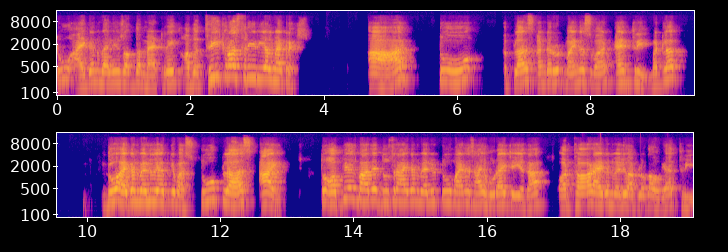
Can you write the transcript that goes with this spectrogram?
two eigenvalues of the matrix of the 3 cross 3 real matrix are 2 plus under root minus 1 and 3. मतलब दो आइगन वैल्यू है आपके पास 2 प्लस आई तो ऑब्वियस बात है दूसरा आइगन वैल्यू 2 माइनस आई होना ही चाहिए था और थर्ड आइगन वैल्यू आप लोग का हो गया 3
